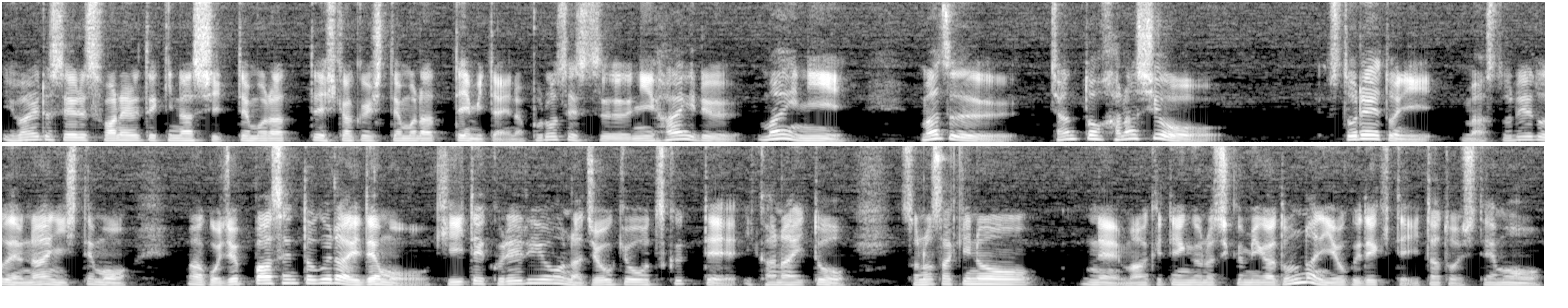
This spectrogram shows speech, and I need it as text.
いわゆるセールスファネル的な知ってもらって、比較してもらってみたいなプロセスに入る前に、まず、ちゃんと話をストレートに、まあストレートでないにしても、まあ50%ぐらいでも聞いてくれるような状況を作っていかないと、その先のね、マーケティングの仕組みがどんなによくできていたとしても、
